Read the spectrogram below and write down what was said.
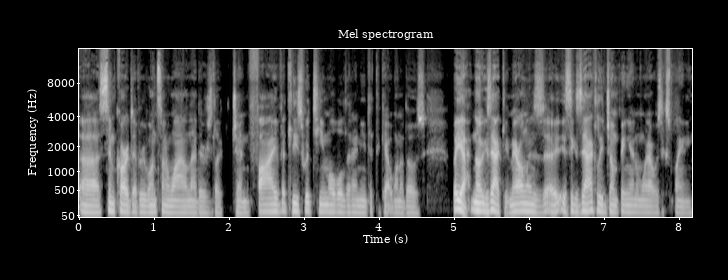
uh, sim cards every once in a while. Now there's like gen 5 at least with t-mobile that i needed to get one of those. But yeah no exactly. Marilyn is, uh, is exactly jumping in what i was explaining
